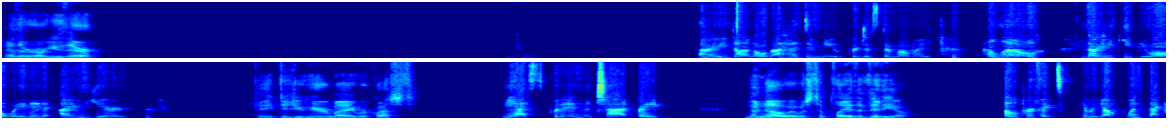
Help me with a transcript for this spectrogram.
Heather, are you there? Okay. Sorry, Donald. I had to mute for just a moment. Hello. Okay. Sorry to keep you all waited. I'm here. Okay. Did you hear my request? Yes. Put it in the chat, right? No, no. It was to play the video. Oh, perfect. Here we go. One sec.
